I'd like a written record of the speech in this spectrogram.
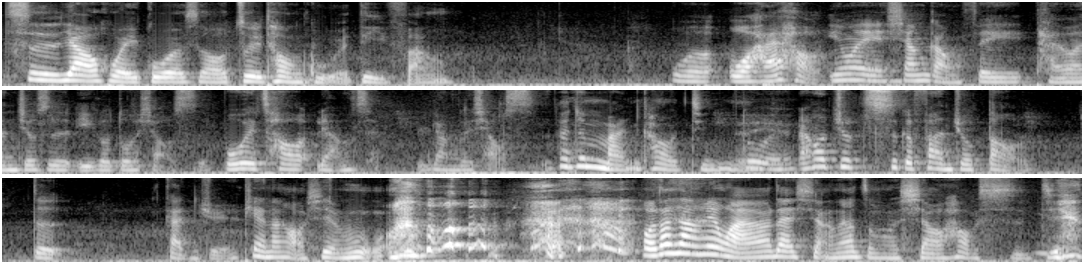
次要回国的时候，最痛苦的地方。我我还好，因为香港飞台湾就是一个多小时，不会超两两个小时，那就蛮靠近的。对，然后就吃个饭就到了的感觉。天哪，好羡慕啊！我在上面，我还要在想要怎么消耗时间，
